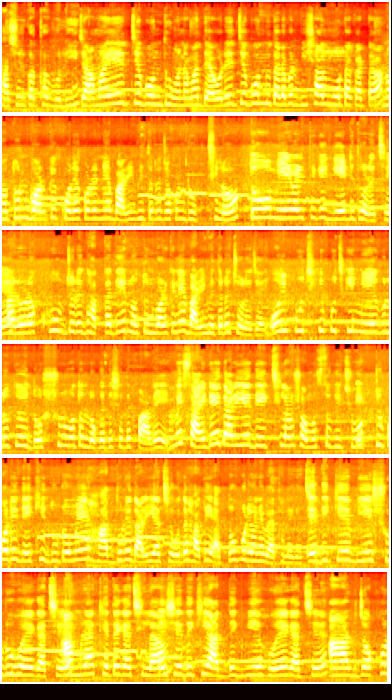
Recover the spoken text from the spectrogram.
হাসির কথা বলি। জামাইয়ের যে বন্ধু মানে আমার দেওরের যে বন্ধু, তার আবার বিশাল মোটা কাটা। নতুন বরকে কোলে করে নিয়ে বাড়ির ভিতরে যখন ঢুকছিল, তো মেয়ের বাড়ি থেকে গেট ধরেছে। আর ওরা খুব জোরে ধাক্কা দিয়ে নতুন বরকে নিয়ে বাড়ির ভেতরে চলে যায়। ওই পুচকি পুচকি মেয়েগুলোকে ওই দস্যুর মতন লোকেদের সাথে পারে? আমি সাইডে দাঁড়িয়ে দেখছিলাম সমস্ত কিছু। একটু পরে দেখি দুটো মেয়ে হাত ধরে দাঁড়িয়ে আছে। ওদের হাতে এত পরিমাণে ব্যথা লেগেছে। এদিকে বিয়ে শুরু হয়ে গেছে। আমরা খেতে গেছিলাম। এসে দেখি অর্ধেক বিয়ে হয়ে গেছে। আর যখন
